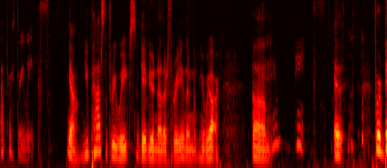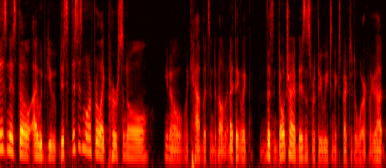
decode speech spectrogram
after three weeks. yeah, you passed the three weeks, gave you another three, and then here we are. Um, okay, thanks. And for business, though, I would give this. This is more for like personal, you know, like habits and development. I think like listen, don't try a business for three weeks and expect it to work like that.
